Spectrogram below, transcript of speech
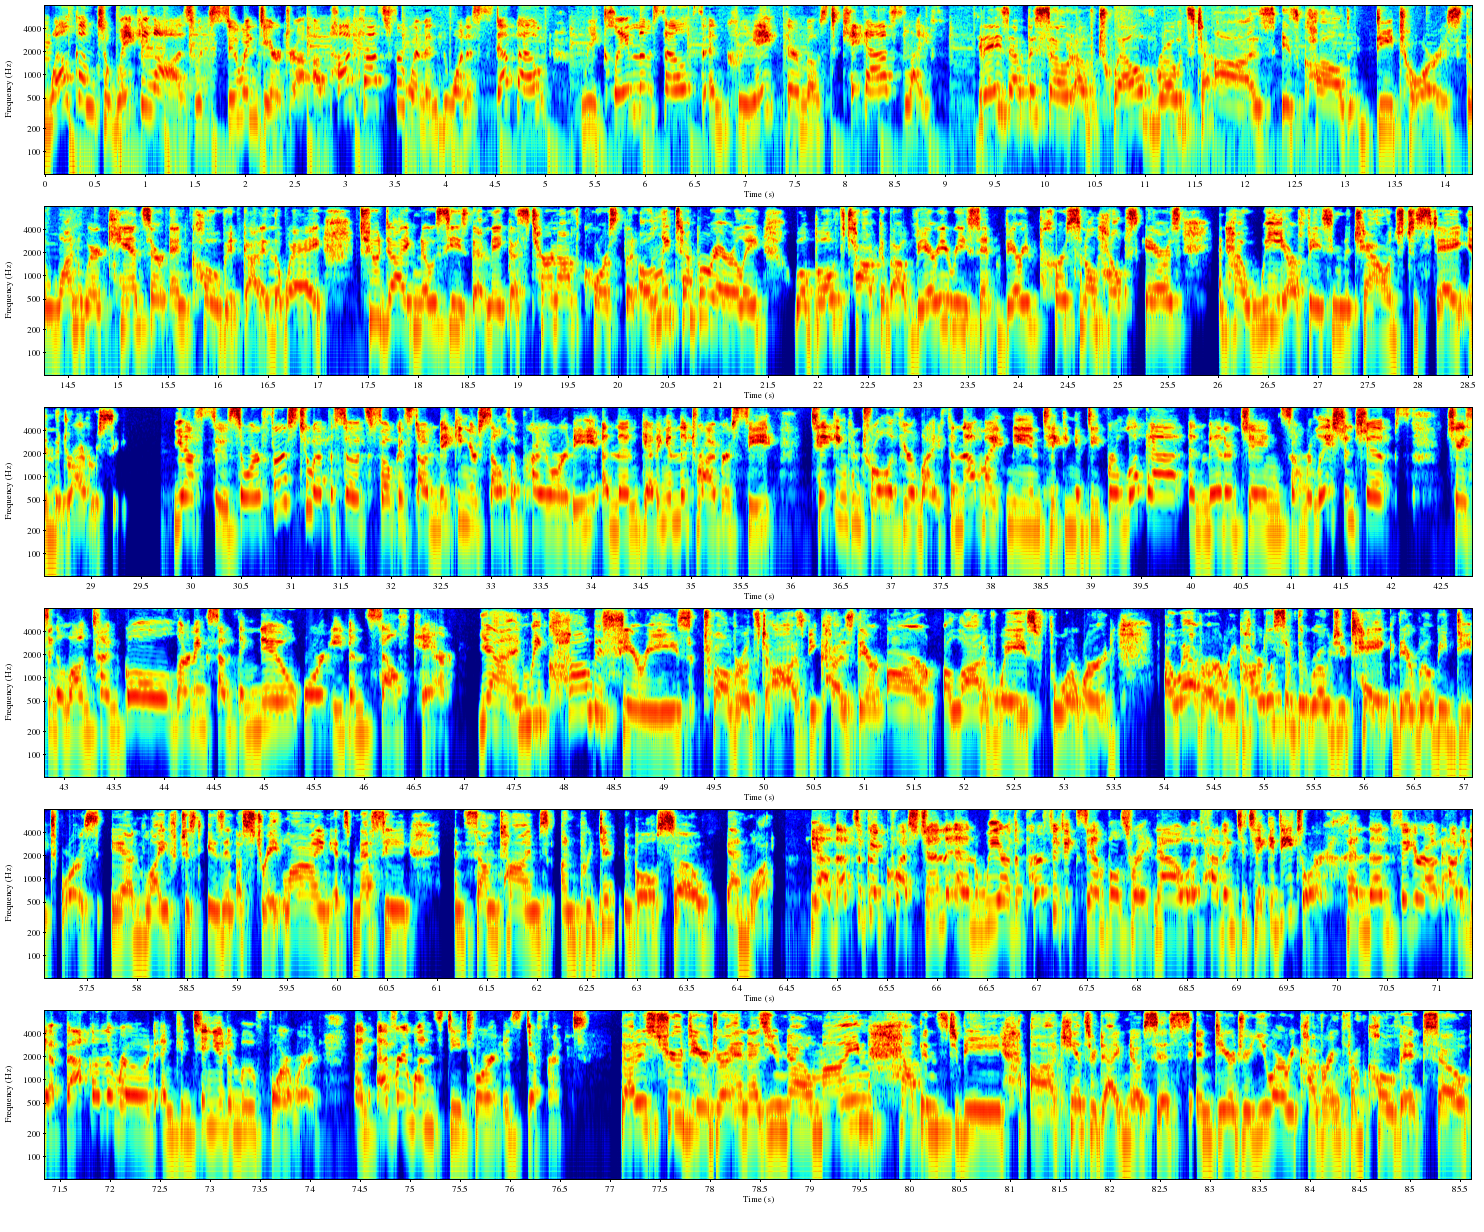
Welcome to Waking Oz with Sue and Deirdre, a podcast for women who want to step out, reclaim themselves, and create their most kick ass life. Today's episode of 12 Roads to Oz is called Detours, the one where cancer and COVID got in the way. Two diagnoses that make us turn off course, but only temporarily. We'll both talk about very recent, very personal health scares and how we are facing the challenge to stay in the driver's seat. Yes, Sue. So, our first two episodes focused on making yourself a priority and then getting in the driver's seat taking control of your life. And that might mean taking a deeper look at and managing some relationships, chasing a long time goal, learning something new, or even self care. Yeah, and we call this series 12 Roads to Oz because there are a lot of ways forward. However, regardless of the road you take, there will be detours, and life just isn't a straight line. It's messy and sometimes unpredictable. So, and what? Yeah, that's a good question. And we are the perfect examples right now of having to take a detour and then figure out how to get back on the road and continue to move forward. And everyone's detour is different. That is true, Deirdre. And as you know, mine happens to be uh, a cancer diagnosis. And Deirdre, you are recovering from COVID. So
